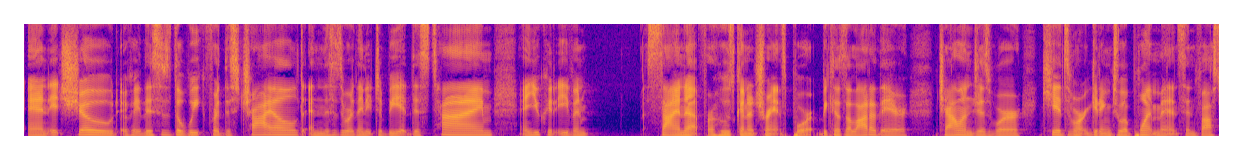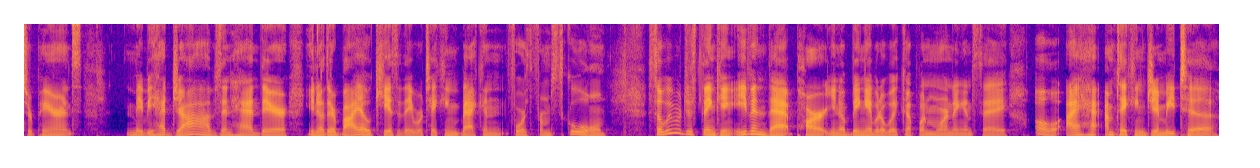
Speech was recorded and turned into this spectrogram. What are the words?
and it showed okay, this is the week for this child, and this is where they need to be at this time. And you could even sign up for who's going to transport because a lot of their challenges were kids weren't getting to appointments and foster parents maybe had jobs and had their you know their bio kids that they were taking back and forth from school. So we were just thinking even that part you know being able to wake up one morning and say oh i ha- i'm taking jimmy to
